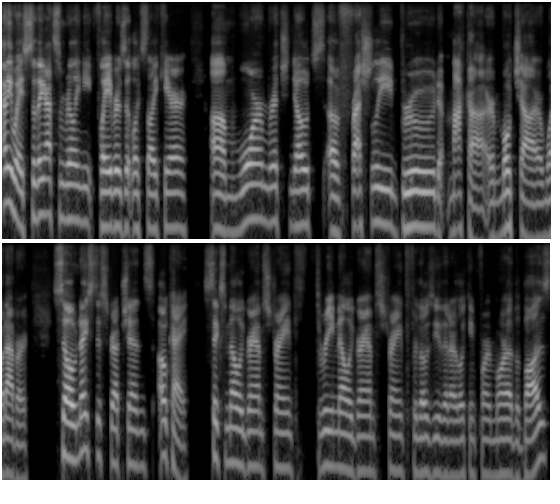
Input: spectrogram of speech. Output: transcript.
anyways so they got some really neat flavors it looks like here um, warm, rich notes of freshly brewed maca or mocha or whatever. So nice descriptions. Okay, six milligram strength, three milligram strength for those of you that are looking for more of the buzz.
